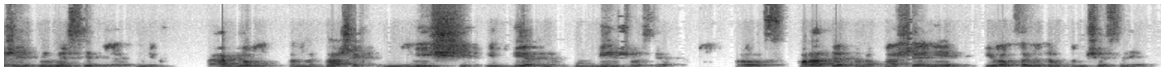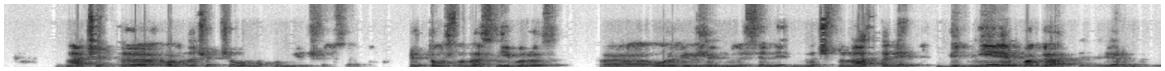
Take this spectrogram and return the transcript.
жизни населения, объем наших нищих и бедных уменьшился э, в процентном отношении и в абсолютном в том числе. Значит, э, он за счет чего мог уменьшиться? При том, что у нас не вырос э, уровень жизни населения. Значит, у нас стали беднее богатые, верно?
